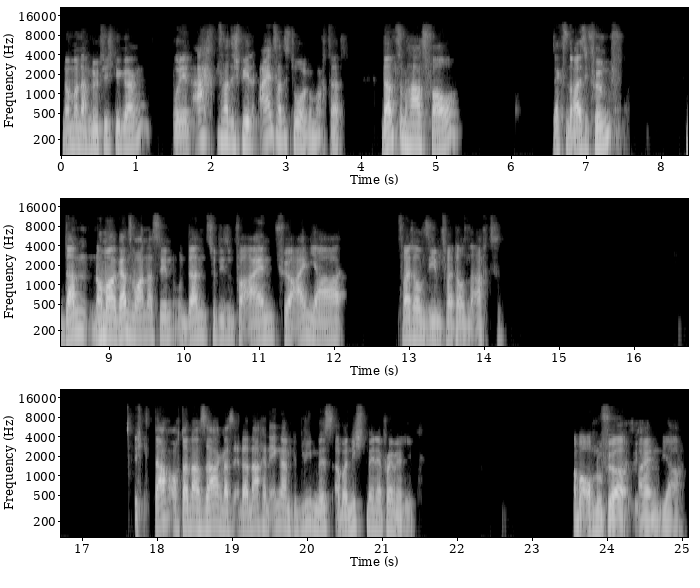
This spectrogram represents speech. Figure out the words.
nochmal nach Lüttich gegangen, wo er in 28 Spielen 21 Tore gemacht hat. Dann zum HSV, 36,5. Dann nochmal ganz woanders hin und dann zu diesem Verein für ein Jahr 2007, 2008. Ich darf auch danach sagen, dass er danach in England geblieben ist, aber nicht mehr in der Premier League. Aber auch nur für ein Jahr.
